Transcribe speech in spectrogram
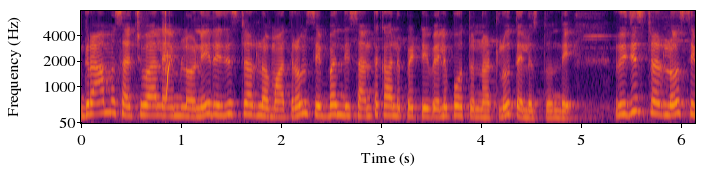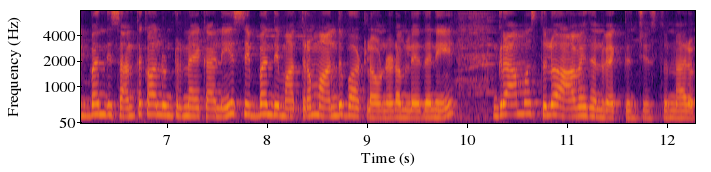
గ్రామ సచివాలయంలోని రిజిస్టర్లో మాత్రం సిబ్బంది సంతకాలు పెట్టి వెళ్ళిపోతున్నట్లు తెలుస్తుంది. రిజిస్టర్లో సిబ్బంది సంతకాలుంటున్నాయి కానీ సిబ్బంది మాత్రం అందుబాటులో ఉండడం లేదని గ్రామస్తులు ఆవేదన వ్యక్తం చేస్తున్నారు.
